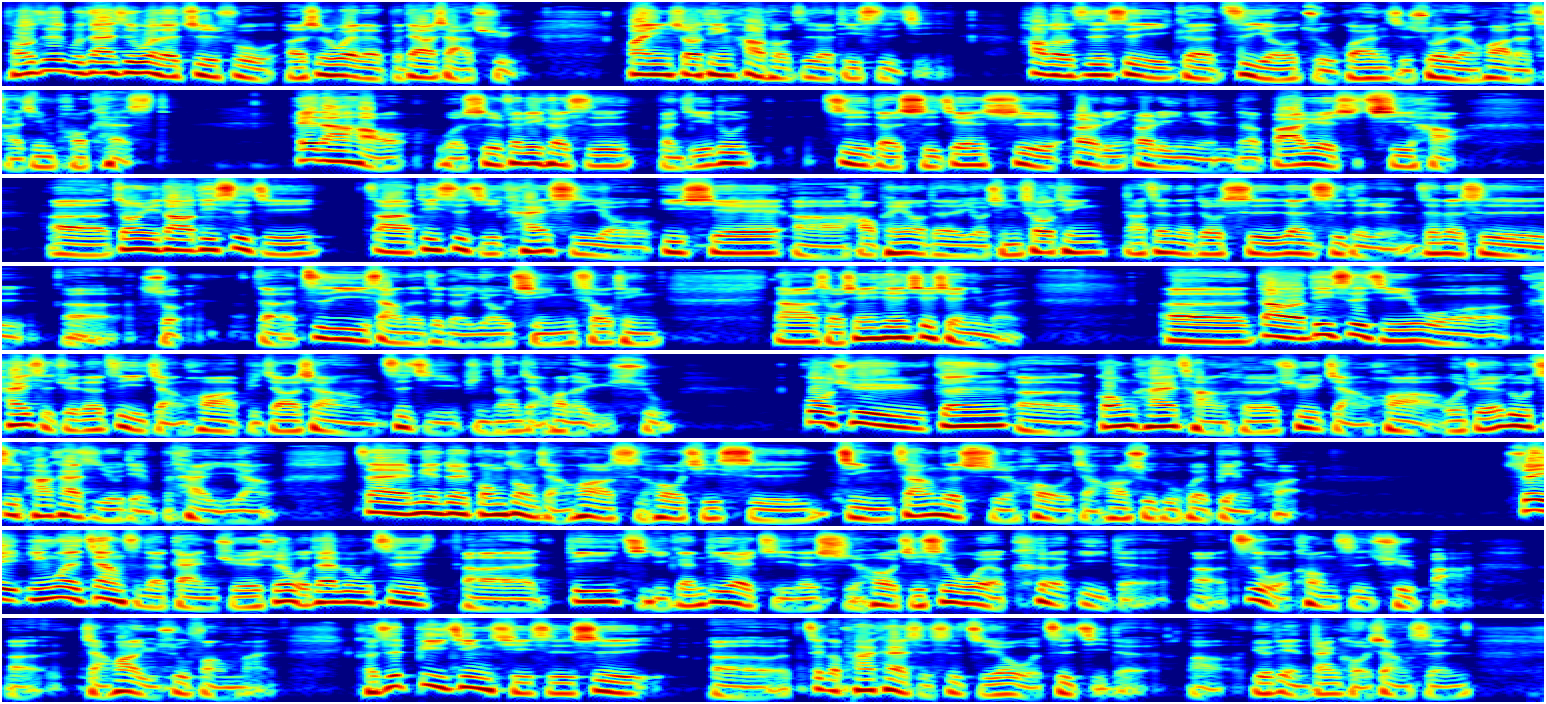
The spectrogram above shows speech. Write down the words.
投资不再是为了致富，而是为了不掉下去。欢迎收听《好投资》的第四集。《好投资》是一个自由主观、只说人话的财经 Podcast。嘿，大家好，我是菲利克斯。本集录制的时间是二零二零年的八月十七号。呃，终于到第四集，在第四集开始有一些呃好朋友的友情收听，那真的都是认识的人，真的是呃所的字义上的这个友情收听。那首先先谢谢你们。呃，到了第四集，我开始觉得自己讲话比较像自己平常讲话的语速。过去跟呃公开场合去讲话，我觉得录制 Podcast 有点不太一样。在面对公众讲话的时候，其实紧张的时候讲话速度会变快。所以因为这样子的感觉，所以我在录制呃第一集跟第二集的时候，其实我有刻意的呃自我控制去把呃讲话语速放慢。可是毕竟其实是。呃，这个 podcast 是只有我自己的啊，有点单口相声，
